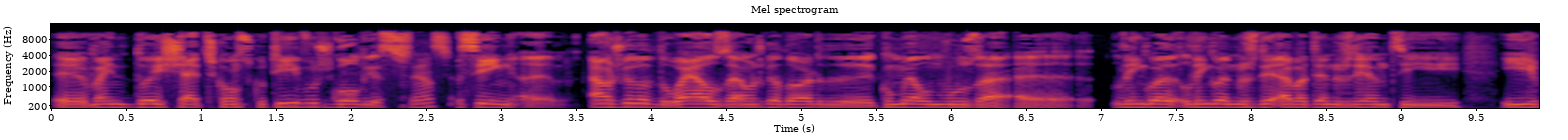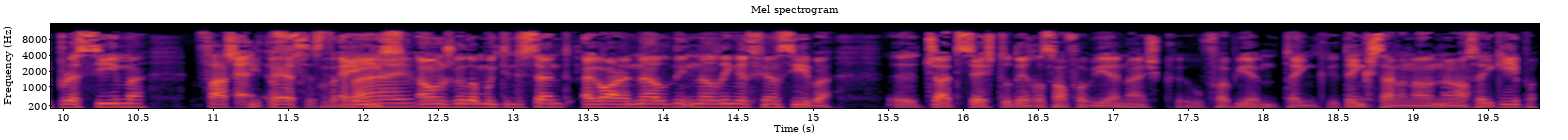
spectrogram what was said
Uh, vem de dois sets consecutivos. Gol e assistência. Sim, uh, é um jogador de duelos, é um jogador de, como ele usa, uh, língua, língua nos de, a bater nos dentes e, e ir para cima. Faz que peças é, também. É isso, é um jogador muito interessante. Agora, na, na linha defensiva, já disseste tudo em relação ao Fabiano, acho que o Fabiano tem que, tem que estar na, na nossa equipa.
